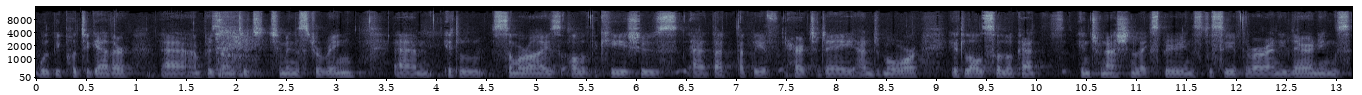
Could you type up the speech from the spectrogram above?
will be put together uh, and presented to Minister Ring. Um, it'll summarise all of the key issues uh, that, that we have heard today and more. It'll also look at international experience to see if there are any learnings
